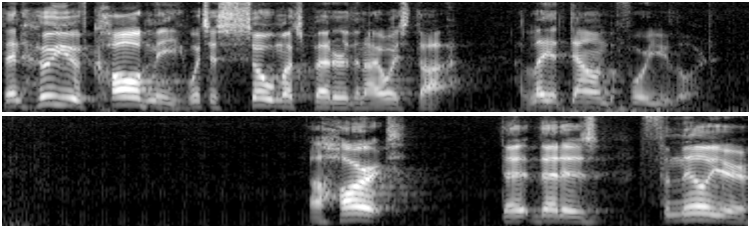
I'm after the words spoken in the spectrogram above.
than who you have called me, which is so much better than I always thought. I lay it down before you, Lord. A heart that, that is familiar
